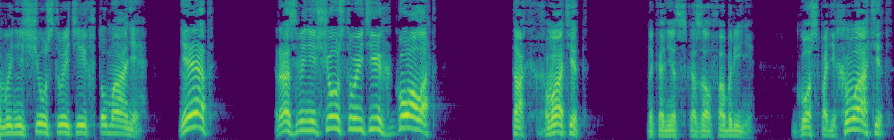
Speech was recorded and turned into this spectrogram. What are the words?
вы не чувствуете их в тумане? Нет? Разве не чувствуете их голод? Так, хватит, — наконец сказал Фабрини. Господи, хватит!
